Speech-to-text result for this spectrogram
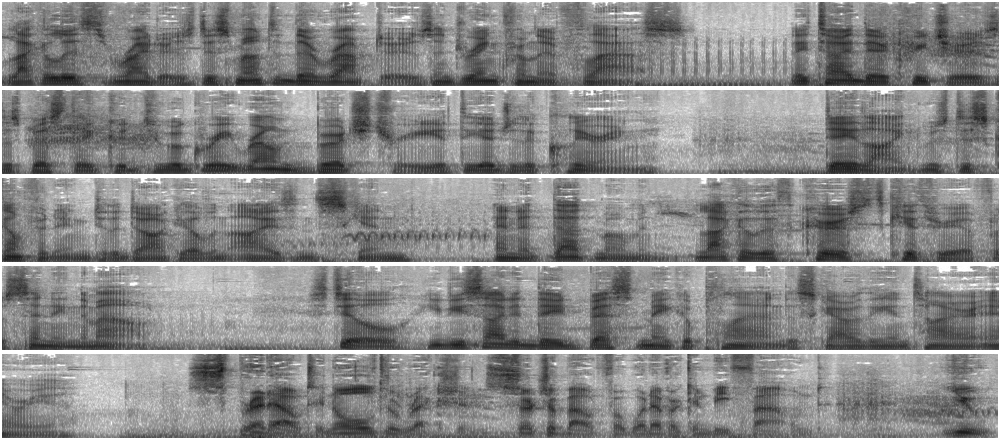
Lakalith's riders dismounted their raptors and drank from their flasks. They tied their creatures as best they could to a great round birch tree at the edge of the clearing. Daylight was discomforting to the dark elven eyes and skin, and at that moment, Lakalith cursed Kithria for sending them out. Still, he decided they'd best make a plan to scour the entire area. Spread out in all directions, search about for whatever can be found. You,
